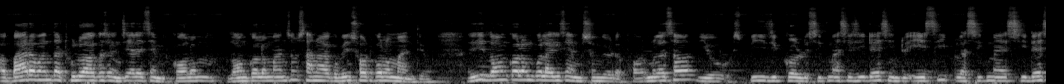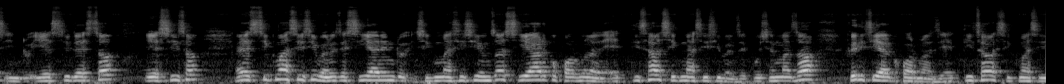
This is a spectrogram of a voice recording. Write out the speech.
अब बाह्रभन्दा ठुलो आएको छ भने चाहिँ यसलाई चाहिँ हामी कलम लङ कलम मान्छौँ। सानो आएको पनि सर्ट कलम मान्थ्यौँ। यदि लङ कलमको लागि चाहिँ हामीसँग एउटा फर्मुला छ यो P is equal to sigma CC dash into AC plus sigma SC dash into ASC dash छ एससी छ। यहाँ सिक्मा सिसी भने चाहिँ सिआर इन्टु सिक्मा सिसी हुन्छ। सिआरको फर्मुला भने यति छ सिक्मा सिसी भने चाहिँ क्वेसनमा छ। फेरि सिआरको फर्मुला चाहिँ यति छ सिक्मा सी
